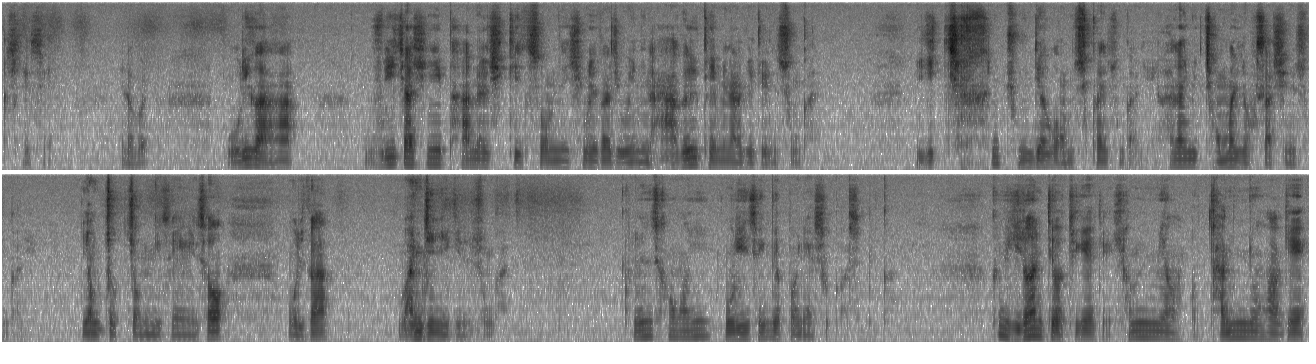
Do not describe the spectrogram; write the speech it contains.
아시겠어요? 여러분, 우리가 우리 자신이 파멸시킬 수 없는 힘을 가지고 있는 악을 대면하게 되는 순간, 이게 참 중대하고 엄숙한 순간이에요. 하나님이 정말 역사하시는 순간이에요. 영적 정리생에서 우리가 완전히 이기는 순간. 그런 상황이 우리 인생이 몇 번이나 있을 것 같습니까? 그럼 이러한 때 어떻게 해야 돼요? 현명하고 단용하게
